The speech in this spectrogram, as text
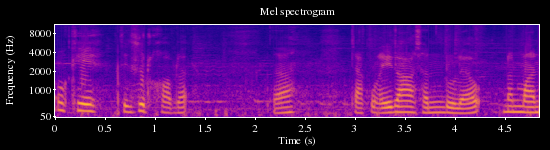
โอเค ถึงสุดขอบแล้วนะ จากเรดาฉันดูแล้ว นั่นมัน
